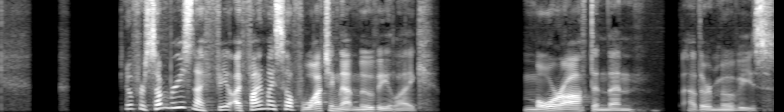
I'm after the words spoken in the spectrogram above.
you know, for some reason, I feel I find myself watching that movie like more often than other movies.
